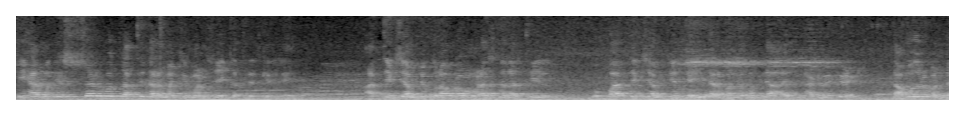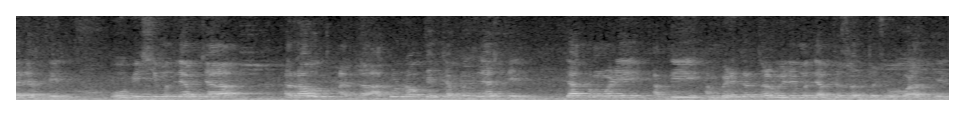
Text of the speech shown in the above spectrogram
की ह्यामध्ये सर्व जाती धर्माची माणसं एकत्रित केलेली आहेत. अध्यक्ष आमचे गुलाबराव महाराजकर असतील उपाध्यक्ष आमचे जैन धर्मामधले ॲडव्होकेट दामोदर भंडारे असतील ओबीसीमधले आमच्या राऊत आता अतुल राऊत यांच्या पत्नी असतील त्याचप्रमाणे अगदी आंबेडकर चळवळीमध्ये आमचे संतोष ओवाळ असतील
